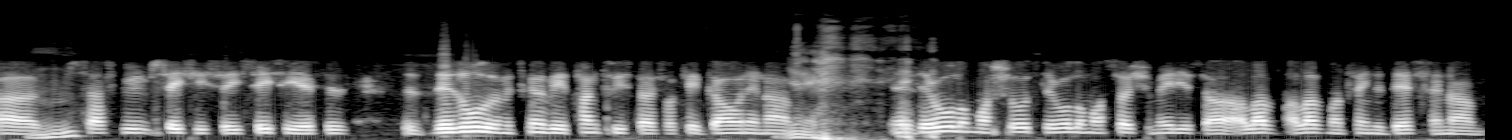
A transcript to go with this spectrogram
uh, Mhm. SAS Group, CCC, CCS. There's, there's, there's all of them. It's going to be a tongue twister if I keep going, and um. Yeah, they're all on my shorts. They're all on my social media. So I love I love my team to death. And um,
